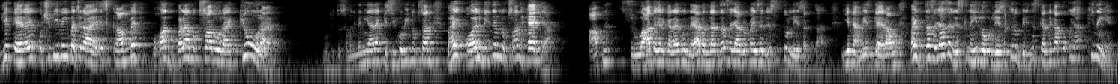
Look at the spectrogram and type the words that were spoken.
ये कह रहे हैं, कुछ भी नहीं बच रहा है। इस काम में बहुत बड़ा नुकसान हो रहा है। क्यों हो रहा है? मुझे तो समझ में नहीं आ रहा किसी को भी नुकसान भाई ऑयल बिज़नेस में नुकसान है क्या? आपने शुरुआत अगर कर रहा है, कोई नया बंदा दस हज़ार रुपए से रिस्क तो ले सकता है। ये मैं हमेशा कह रहा हूँ, भाई, दस हज़ार से रिस्क नहीं ले सकते तो बिज़नेस करने का आपको कोई हक ही नहीं है।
